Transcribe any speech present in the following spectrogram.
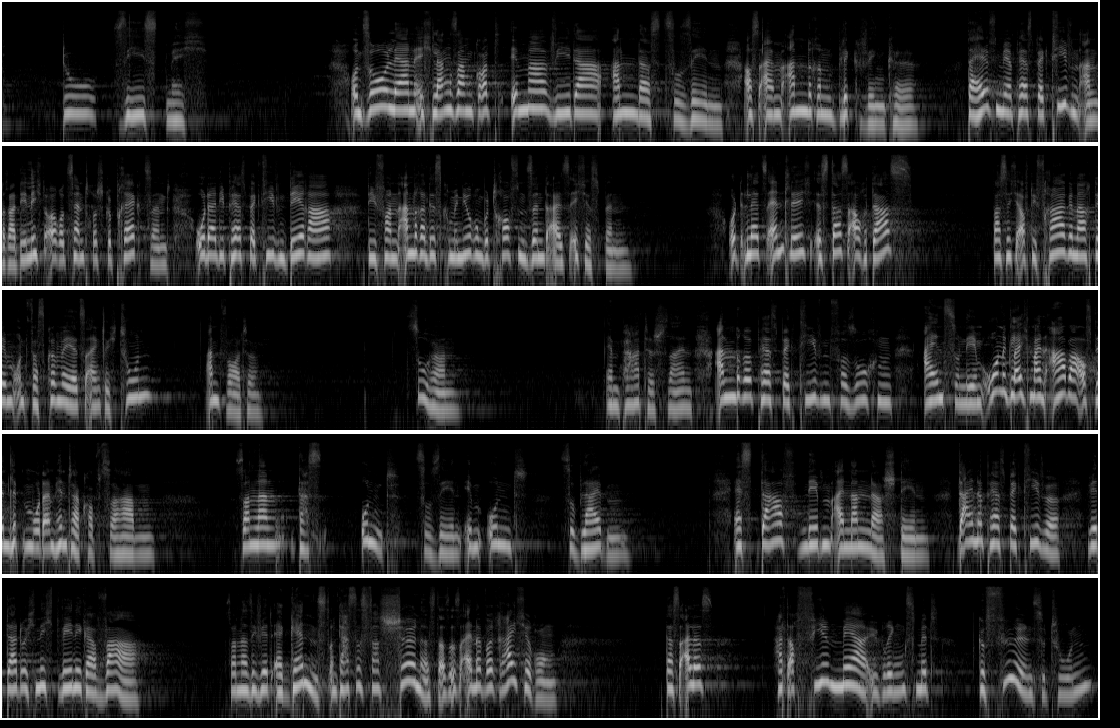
Du siehst mich. Und so lerne ich langsam Gott immer wieder anders zu sehen, aus einem anderen Blickwinkel. Da helfen mir Perspektiven anderer, die nicht eurozentrisch geprägt sind oder die Perspektiven derer, die von anderer Diskriminierung betroffen sind, als ich es bin. Und letztendlich ist das auch das, was ich auf die Frage nach dem und was können wir jetzt eigentlich tun, antworte. Zuhören, empathisch sein, andere Perspektiven versuchen einzunehmen, ohne gleich mein Aber auf den Lippen oder im Hinterkopf zu haben, sondern das Und zu sehen, im Und zu bleiben. Es darf nebeneinander stehen. Deine Perspektive wird dadurch nicht weniger wahr, sondern sie wird ergänzt. Und das ist was Schönes, das ist eine Bereicherung. Das alles hat auch viel mehr übrigens mit Gefühlen zu tun,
